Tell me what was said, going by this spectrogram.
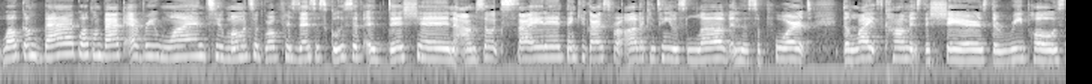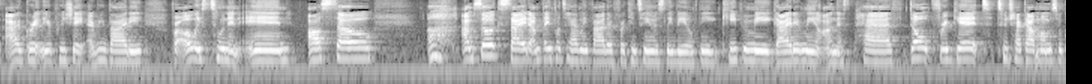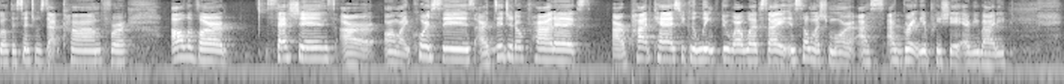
Welcome back. Welcome back, everyone, to Moments of Growth Presents exclusive edition. I'm so excited. Thank you guys for all the continuous love and the support, the likes, comments, the shares, the reposts. I greatly appreciate everybody for always tuning in. Also, Oh, I'm so excited. I'm thankful to Heavenly Father for continuously being with me, keeping me, guiding me on this path. Don't forget to check out momentsofgrowthessentials.com for all of our sessions, our online courses, our digital products, our podcast. You can link through our website and so much more. I, I greatly appreciate everybody.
